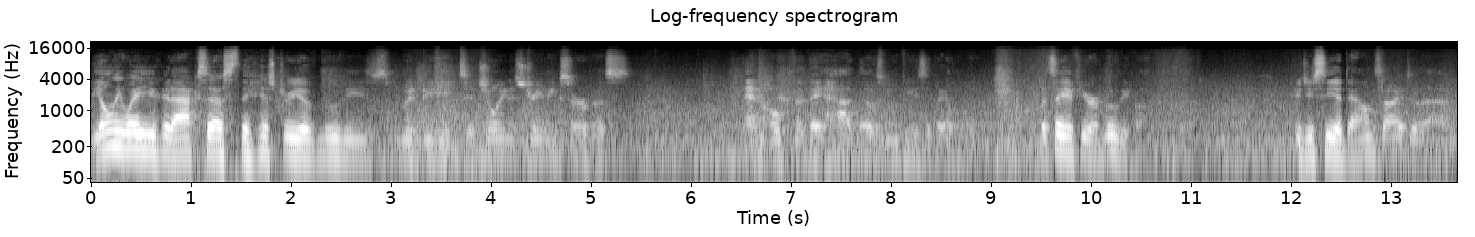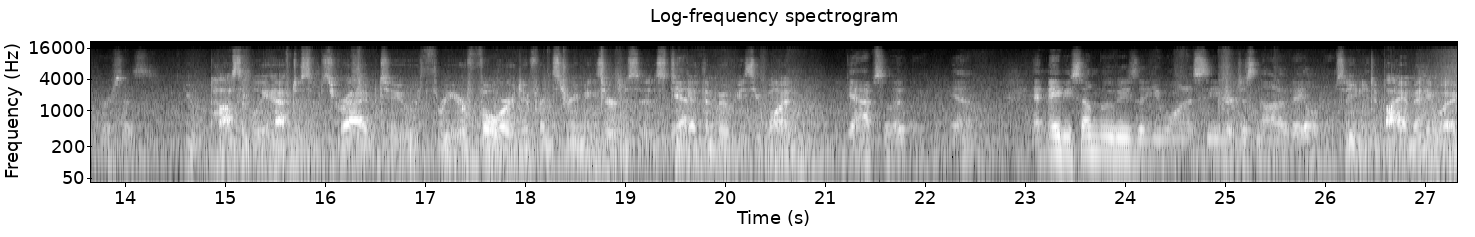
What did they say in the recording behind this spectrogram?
the only way you could access the history of movies would be to join a streaming service and hope that they had those movies available. Let's say if you're a movie buff. Could you see a downside to that versus You possibly have to subscribe to three or four different streaming services to Yeah. get the movies you want. Yeah, absolutely. Yeah. And maybe some movies that you want to see are just not available. So you need to buy them anyway.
